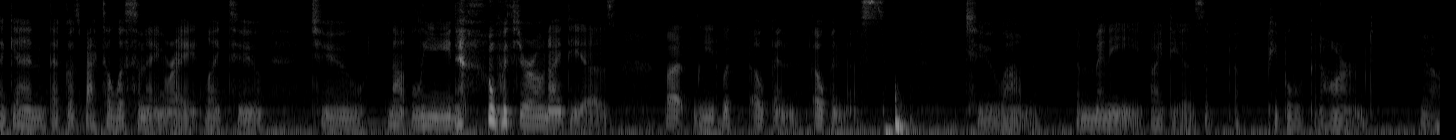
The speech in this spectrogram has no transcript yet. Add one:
again that goes back to listening right like to to not lead with your own ideas but lead with open openness to um, the many ideas of, of people who've been harmed Yeah,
